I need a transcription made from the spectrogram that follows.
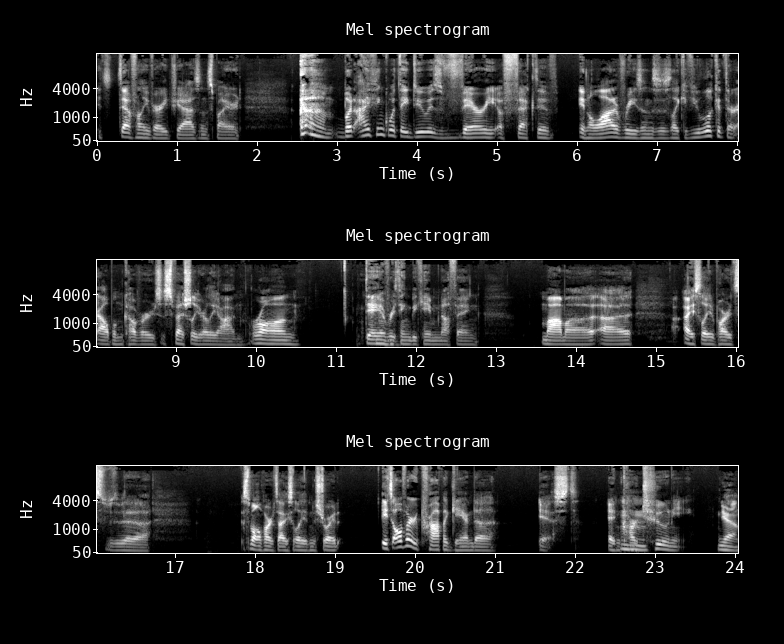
It's definitely very jazz inspired. but I think what they do is very effective in a lot of reasons is like if you look at their album covers, especially early on, Wrong, Day Everything Became Nothing, Mama, uh, Isolated Parts, uh, Small Parts Isolated and Destroyed. It's all very propaganda-ist and mm-hmm. cartoony. yeah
